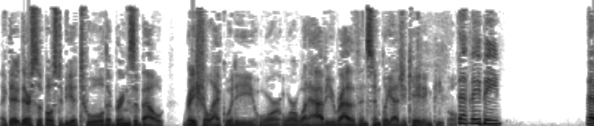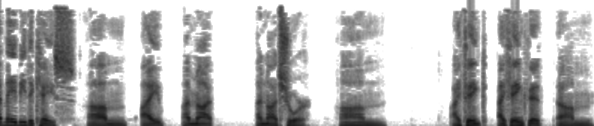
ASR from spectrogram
Like they're, they're supposed to be a tool that brings about racial equity or, or what have you rather than simply educating people. That may be, that may be the case. Um, I, I'm not, I'm not sure. Um, I think, I think that, um,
